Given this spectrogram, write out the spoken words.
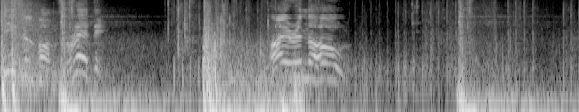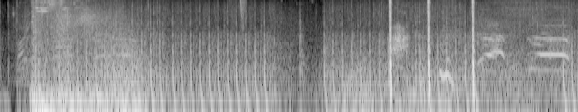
Diesel bombs ready. Fire in the hole. Moving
